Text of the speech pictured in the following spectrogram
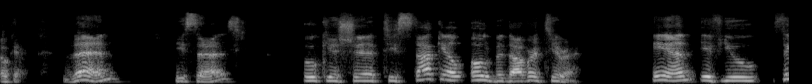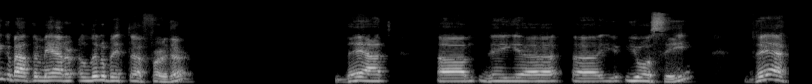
okay. Then he says. And if you think about the matter a little bit uh, further, that um, the uh, uh, you, you, will see that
